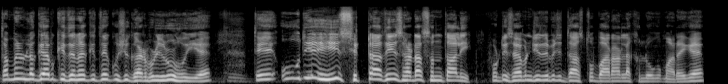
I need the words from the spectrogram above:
ਤਾਂ ਮੈਨੂੰ ਲੱਗਿਆ ਵੀ ਕਿਤੇ ਨਾ ਕਿਤੇ ਕੁਝ ਗੜਬੜ ਜ਼ਰੂਰ ਹੋਈ ਹੈ। ਤੇ ਉਹਦੀ ਹੀ ਸਿੱਟਾ ਸੀ ਸਾਡਾ 47 47 ਜਿਹਦੇ ਵਿੱਚ 10 ਤੋਂ 12 ਲੱਖ ਲੋਕ ਮਾਰੇ ਗਏ,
